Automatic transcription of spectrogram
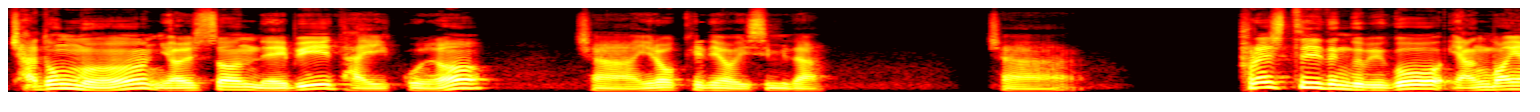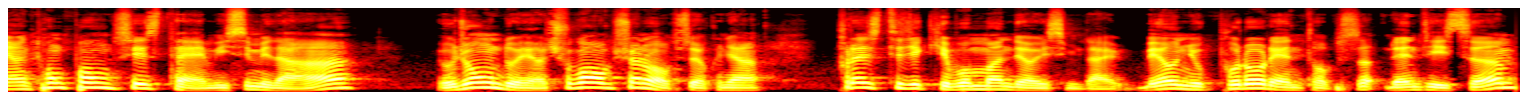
자동문, 열선, 내비 다 있고요. 자, 이렇게 되어 있습니다. 자, 프레스티지 등급이고 양방향 통풍 시스템 있습니다. 요 정도예요. 추가 옵션은 없어요. 그냥 프레스티지 기본만 되어 있습니다. 매연 6% 렌트 없 렌트 있음.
